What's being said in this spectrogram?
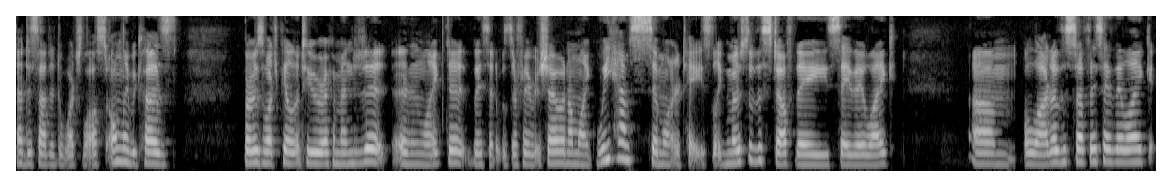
I decided to watch Lost only because Bros Watch PLL 2 recommended it and liked it. They said it was their favorite show, and I'm like, we have similar tastes. Like, most of the stuff they say they like, um, a lot of the stuff they say they like,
